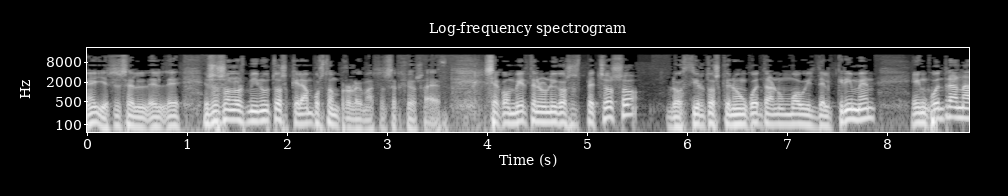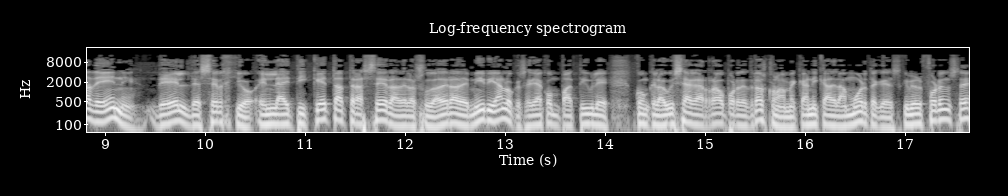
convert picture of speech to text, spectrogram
¿Eh? Y ese es el, eh, esos son los minutos que le han puesto en problemas a Sergio Saez. Se convierte en el único sospechoso. Lo cierto es que no encuentran un móvil del crimen. Encuentran ADN de él, de Sergio, en la etiqueta trasera de la sudadera de Miriam, lo que sería compatible con que la hubiese agarrado por detrás con la mecánica de la muerte que describe el forense.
